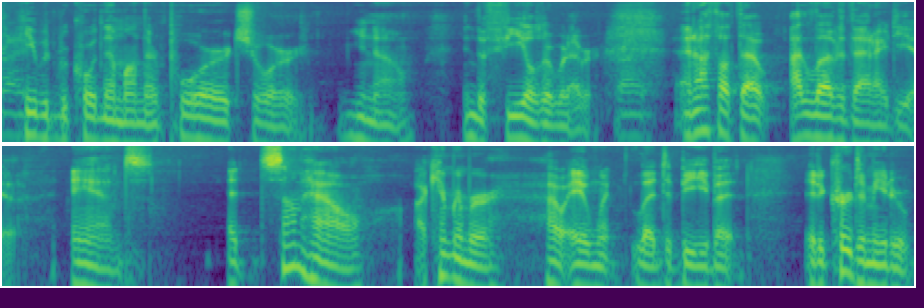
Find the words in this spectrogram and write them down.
Right. He would record them on their porch or you know in the field or whatever. Right. And I thought that I loved that idea, and it somehow I can't remember how A went led to B, but it occurred to me to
